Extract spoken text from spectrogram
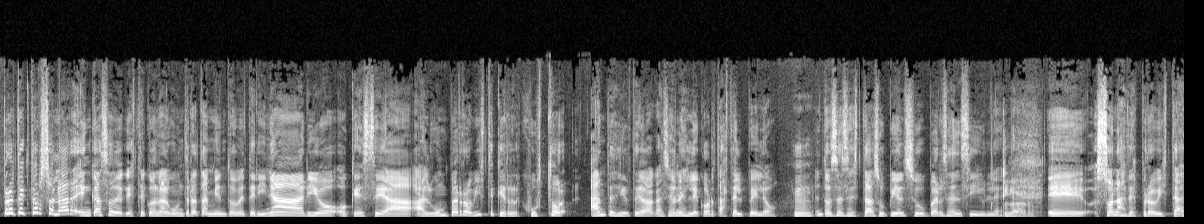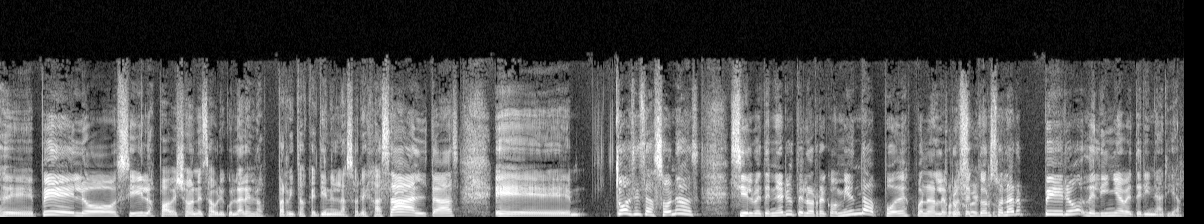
Protector solar en caso de que esté con algún tratamiento veterinario o que sea algún perro, viste que justo antes de irte de vacaciones le cortaste el pelo. Mm. Entonces está su piel súper sensible. Claro. Eh, zonas desprovistas de pelo, ¿sí? los pabellones auriculares, los perritos que tienen las orejas altas. eh, Todas esas zonas, si el veterinario te lo recomienda, podés ponerle protector solar, pero de línea veterinaria.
